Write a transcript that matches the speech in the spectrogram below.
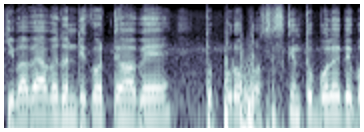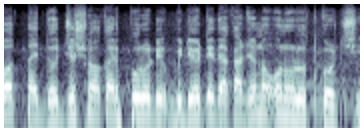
কীভাবে আবেদনটি করতে হবে, তো পুরো প্রসেস কিন্তু বলে দেবো। তাই ধৈর্য সহকারে পুরো ভিডিওটি দেখার জন্য অনুরোধ করছি।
